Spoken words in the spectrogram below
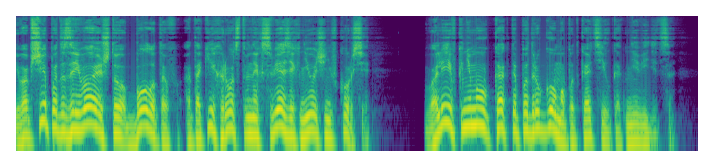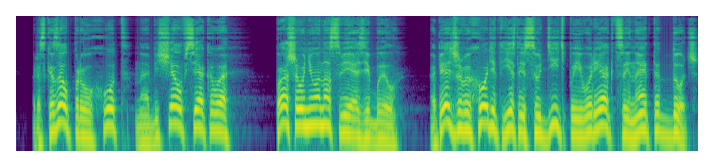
И вообще подозреваю, что Болотов о таких родственных связях не очень в курсе. Валеев к нему как-то по-другому подкатил, как мне видится. Рассказал про уход, наобещал всякого. Паша у него на связи был. Опять же выходит, если судить по его реакции на этот додж.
